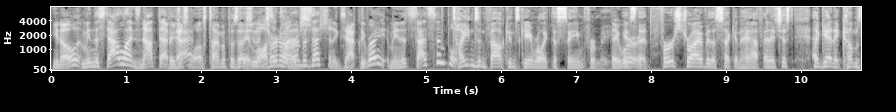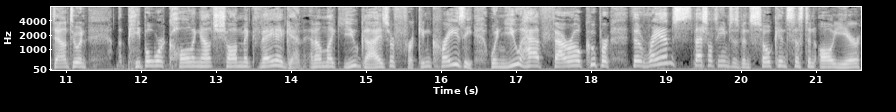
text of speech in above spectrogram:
You know, I mean, the stat line's not that They bad. They just lost time of possession They and lost time of possession. Exactly right. I mean, it's that simple. Titans and Falcons game were like the same for me. They were. It's that first drive of the second half, and it's just again, it comes down to and people were calling out Sean McVay again, and I'm like, you guys are freaking crazy. When you have Pharoh Cooper, the Rams special teams has been so consistent all year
